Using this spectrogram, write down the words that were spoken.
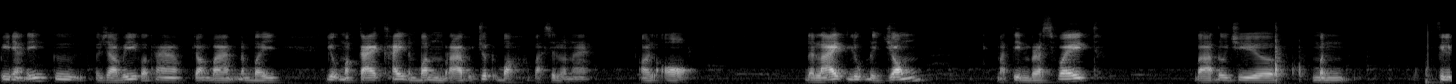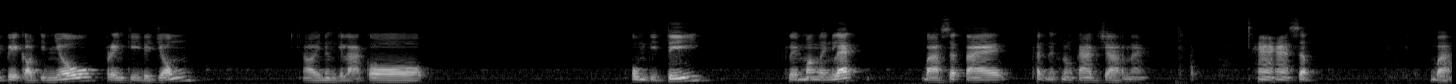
ពីរនាក់នេះគឺ Xavi ក៏ថាចង់បានដើម្បីយកមកកែខៃតំបន់បម្រើប្រយុទ្ធរបស់ Barcelona ឲ្យល្អ The Light លោក De Jong Martin Braithwaite បាទដូចជាមិន Felipe Coutinho Frankie De Jong ហើយនឹងកីឡាករអ៊ុំទីទី Clement Lenglet បាទសិតតែស្ថិតនៅក្នុងការពិចារណា50បាទ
